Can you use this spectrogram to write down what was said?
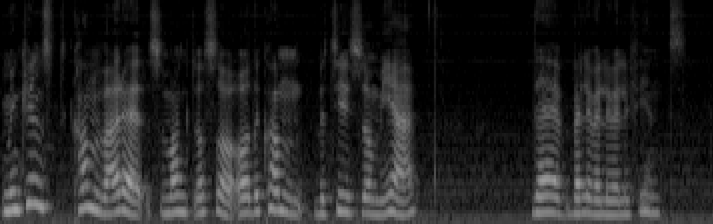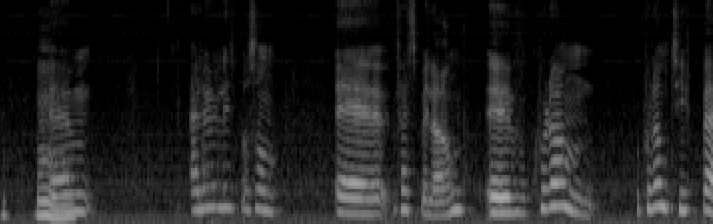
Men kunst kan være så mangt også, og det kan bety så mye. Det er veldig, veldig, veldig fint. Mm. Um, jeg lurer litt på sånn uh, Festspillene. Uh, hvordan, hvordan type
